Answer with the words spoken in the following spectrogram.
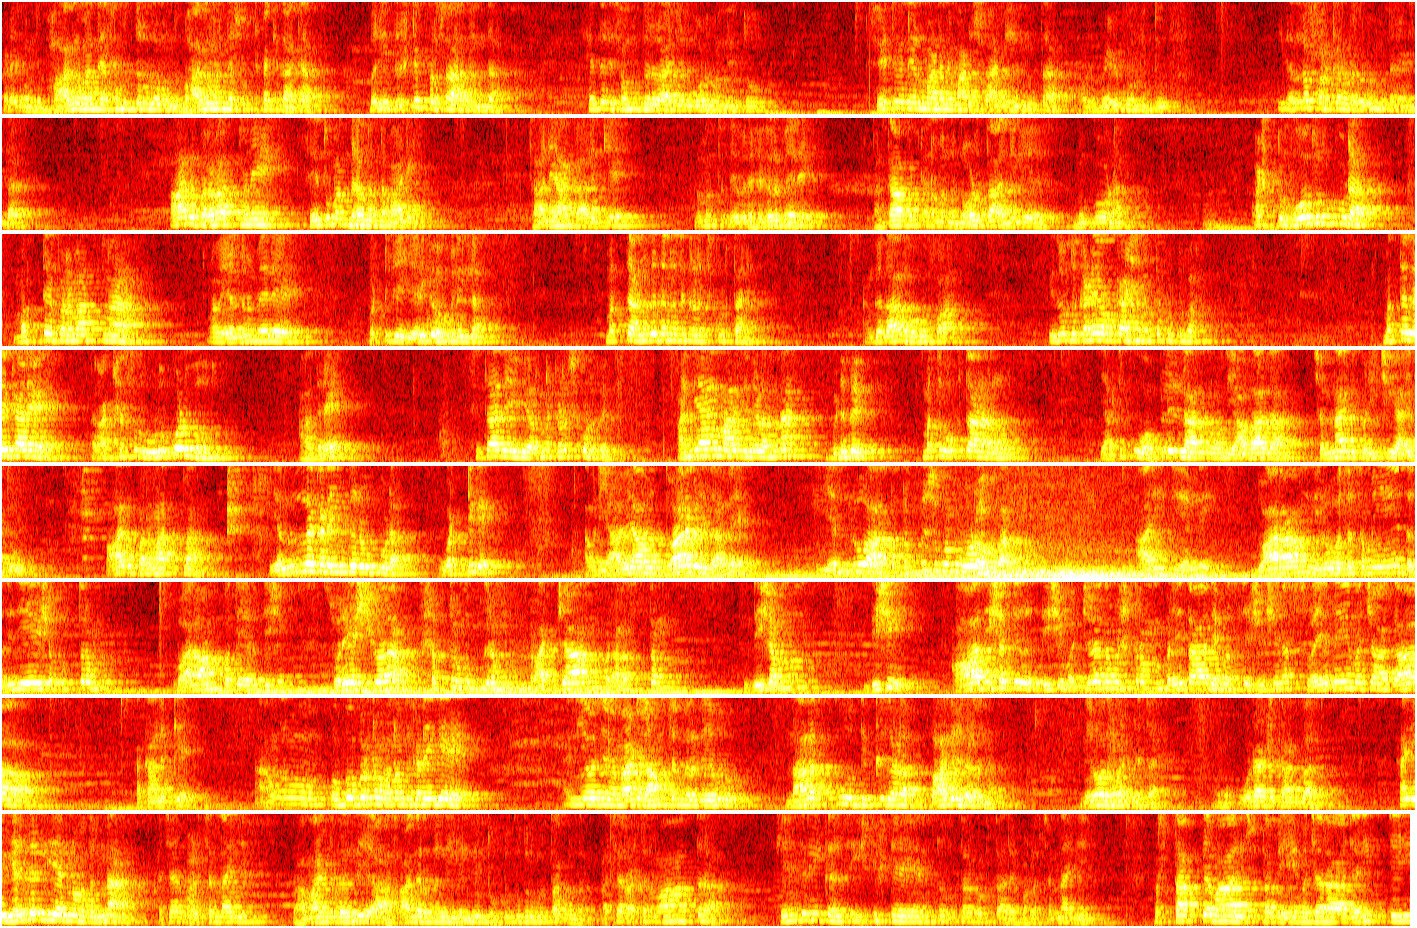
ಕಡೆಗೆ ಒಂದು ಭಾಗವನ್ನೇ, ಸಮುದ್ರದ ಒಂದು ಭಾಗವನ್ನೇ ಸುಟ್ಟು ಹಾಕಿದಾಗ ಬರೀ ದೃಷ್ಟಿಪ್ರಸಾರದಿಂದ ಹೆದರಿ ಸಮುದ್ರ ರಾಜರು ಓಡಿ ಬಂದಿತ್ತು ಸೇತುವೆ ನಿರ್ಮಾಣನೆ ಮಾಡು ಸ್ವಾಮಿ ಅಂತ ಅವರು ಬೇಡಿಕೊಂಡಿದ್ದು, ಇದೆಲ್ಲ ಪ್ರಕರಣಗಳು ಮುಂದೆ ನಡೀತಾರೆ ಆಗ ಪರಮಾತ್ಮನೇ ಸೇತುಬಂಧನವನ್ನು ಮಾಡಿ, ತಾನೇ ಆ ಕಾಲಕ್ಕೆ ಹನುಮಂತ ದೇವರ ಹೆಗಲು ಮೇಲೆ ಲಂಕಾಪಟ್ಟಣವನ್ನು ನೋಡ್ತಾ ಅಲ್ಲಿಗೆ ನುಗ್ಗೋಣ. ಅಷ್ಟು ಹೋದರೂ ಕೂಡ ಮತ್ತೆ ಪರಮಾತ್ಮ ಎಲ್ಲರ ಮೇಲೆ ಒಟ್ಟಿಗೆ ಎರಿಗೆ ಹೋಗಲಿಲ್ಲ. ಮತ್ತೆ ಅಂಗದನನ್ನು ಕಳಿಸಿಕೊಡ್ತಾನೆ ಅಂಗದ ಹೋಗಪ್ಪ, ಇದೊಂದು ಕಡೆ ಅವಕಾಶ ಮತ್ತೆ ಕೊಟ್ಟು ಬಾ. ಮತ್ತೆ ಬೇಕಾದ್ರೆ ರಾಕ್ಷಸರು ಉಳ್ಕೊಳ್ಬಹುದು. ಆದರೆ ಸೀತಾದೇವಿಯವ್ರನ್ನ ಕಳಿಸ್ಕೊಡ್ಬೇಕು. ಅನ್ಯಾಯ ಮಾರ್ಗಗಳನ್ನು ಬಿಡಬೇಕು. ಮತ್ತು ಒಪ್ತಾನ ನೋಡು. ಯಾತಕ್ಕೂ ಒಪ್ಪಲಿಲ್ಲ ಅನ್ನೋದು ಯಾವಾಗ ಚೆನ್ನಾಗಿ ಪರಿಚಯ ಆಯಿತು, ಆಗ ಪರಮಾತ್ಮ ಎಲ್ಲ ಕಡೆಯಿಂದಲೂ ಕೂಡ ಒಟ್ಟಿಗೆ ಅವನ ಯಾವ್ಯಾವ ದ್ವಾರಗಳಿದ್ದಾವೆ ಎಲ್ಲೂ ಆತ ತಪ್ಪಿಸಿಕೊಂಡು ಓಡ ಹೋಗಬಾರ್ದು ಆ ರೀತಿಯಲ್ಲಿ ದ್ವಾರಾಂ ನಿರೋಧ ಸಮಯೇ ದದಿದೇಶ ಪುತ್ರಂ. ವಾರಾಂಪತೇರ್ದಿಶಿ ಸುರೇಶ್ವರ ಶತ್ರುಮುಗ್ರಂ ಪ್ರಾಚ್ಯಾಂ ಪ್ರಹಸ್ತಂ ದಿಶಂ ದಿಶಿ ಆದಿಶತ್ ದಿಶಿ ವಜ್ರನಮುಷ್ಟ್ರಂ ಪ್ರೇತಾಧಿಪಸ್ಯ ಶಿಶಿನ ಸ್ವಯಮೇವ ಜಾಗ ಆ ಕಾಲಕ್ಕೆ ಅವನು ಒಬ್ಬೊಬ್ಬರನ್ನ ಒಂದೊಂದು ಕಡೆಗೆ ನಿಯೋಜನೆ ಮಾಡಿ ರಾಮಚಂದ್ರ ದೇವರು ನಾಲ್ಕು ದಿಕ್ಕುಗಳ ಬಾಗಿಲುಗಳನ್ನು ನಿರೋಧ ಮಾಡಿಬಿಡ್ತಾರೆ. ಓಡಾಡ್ಲಿಕ್ಕೆ ಆಗಬಾರ್ದು. ಹಾಗೆ ಎಲ್ಲೆಲ್ಲಿ ಅನ್ನೋದನ್ನು ಆಚಾರ್ಯ ಬಹಳ ಚೆನ್ನಾಗಿ ರಾಮಾಯಣದಲ್ಲಿ, ಆ ಸಾಗರದಲ್ಲಿ ಎಲ್ಲಿದ್ದು ಹುಡುಕಿದ್ರು ಗೊತ್ತಾಗಲ್ಲ. ಆಚಾರ್ಯ ಅಷ್ಟನ್ನು ಮಾತ್ರ ಕೇಂದ್ರೀಕರಿಸಿ ಇಷ್ಟಿಷ್ಟೇ ಅಂತ ಉತ್ತರ ಕೊಡ್ತಾರೆ. ಬಹಳ ಚೆನ್ನಾಗಿ ಪ್ರಸ್ತಾಪ್ಯ ಬಾಲಿಸುತಮೇವ ಚ ರಾಜನಿತ್ಯೈ.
